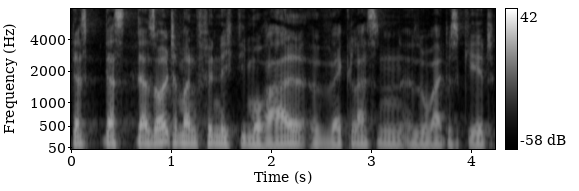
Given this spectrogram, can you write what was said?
das, das, da sollte man, finde ich, die Moral weglassen, soweit es geht.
